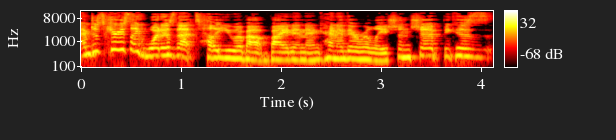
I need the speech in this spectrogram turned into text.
I'm just curious, like, what does that tell you about Biden and kind of their relationship? Because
